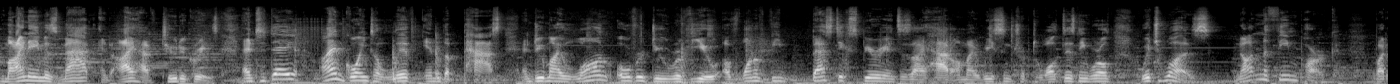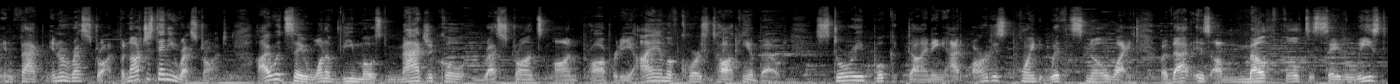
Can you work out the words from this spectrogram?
My name is Matt, and I have two degrees. And today, I'm going to live in the past and do my long overdue review of one of the best experiences I had on my recent trip to Walt Disney World, which was not in a theme park, but in fact in a restaurant, but not just any restaurant. I would say one of the most magical restaurants on property. I am, of course, talking about Storybook Dining at Artist Point with Snow White, but that is a mouthful to say the least.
